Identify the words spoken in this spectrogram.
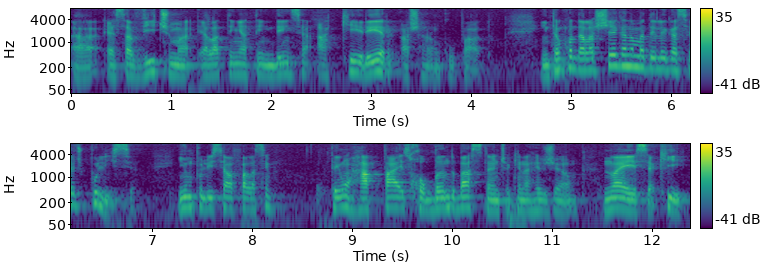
ah, essa vítima ela tem a tendência a querer achar um culpado. Então, quando ela chega numa delegacia de polícia e um policial fala assim: tem um rapaz roubando bastante aqui na região, não é esse aqui?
